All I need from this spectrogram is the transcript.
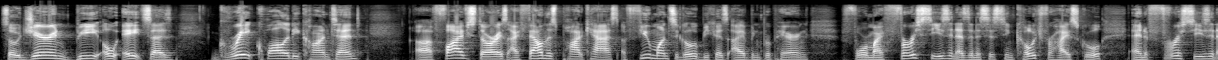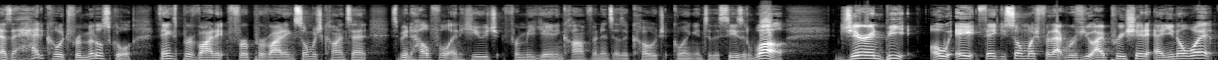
so Jaren B08 says, "Great quality content." Uh, five stars. I found this podcast a few months ago because I've been preparing for my first season as an assistant coach for high school and first season as a head coach for middle school. Thanks providing for providing so much content. It's been helpful and huge for me gaining confidence as a coach going into the season. Well, Jaren B08, thank you so much for that review. I appreciate it. And you know what?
